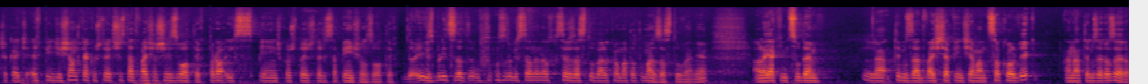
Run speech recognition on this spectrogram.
Czekajcie, F50 kosztuje 326 zł, Pro X5 kosztuje 450 zł. Do X Blitz, no, to, z drugiej strony, no chcesz za stówę alkoma, to to masz za stówę, nie? Ale jakim cudem na tym za 25 ja mam cokolwiek, a na tym 0,0?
